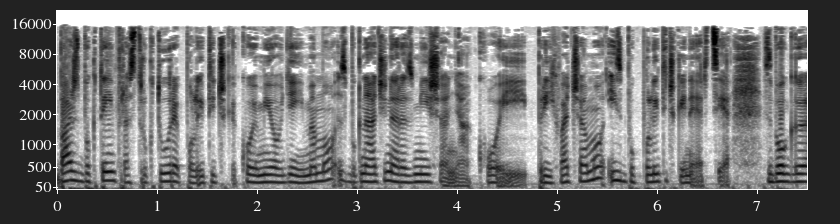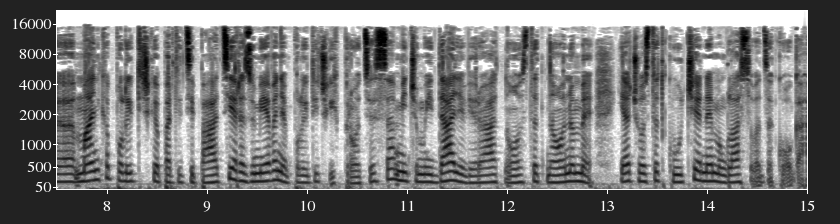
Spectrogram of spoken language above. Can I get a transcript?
baš zbog te infrastrukture političke koju mi ovdje imamo, zbog načina razmišljanja koji prihvaćamo i zbog političke inercije. Zbog e, manjka političke participacije, razumijevanja političkih procesa, mi ćemo i dalje vjerojatno ostati na onome, ja ću ostati kući jer nemam glasovat za koga.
